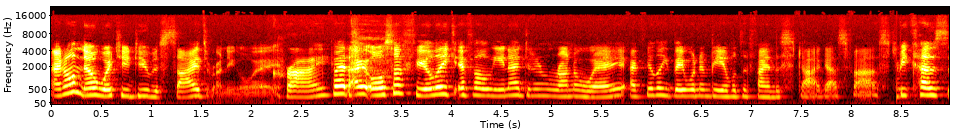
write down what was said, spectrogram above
I don't know what you do besides running away. Cry. But I also feel like if Alina didn't run away, I feel like they wouldn't be able to find the stag as fast. Because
